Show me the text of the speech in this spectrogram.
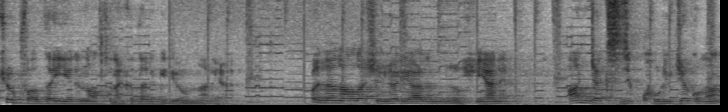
çok fazla yerin altına kadar gidiyor onlar yani. O yüzden Allah Celle yardımcınız olsun. Yani ancak sizi koruyacak olan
